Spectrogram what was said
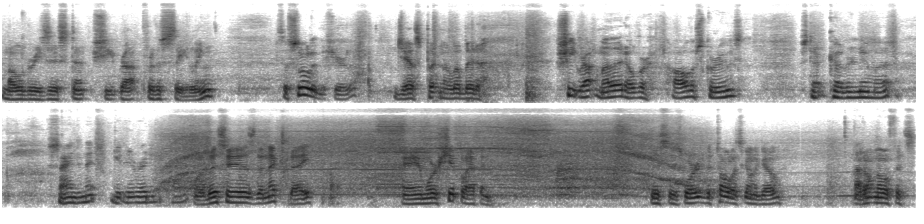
mold resistant sheetrock for the ceiling. So slowly but surely, Jeff's putting a little bit of sheetrock mud over all the screws. Start covering them up, sanding it, getting it ready. Well, this is the next day, and we're shiplapping. This is where the toilet's going to go. I don't know if it's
